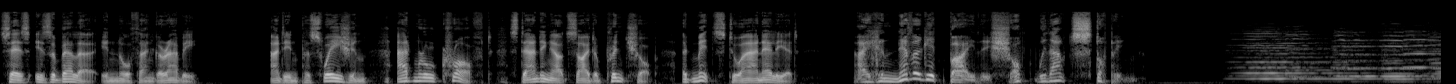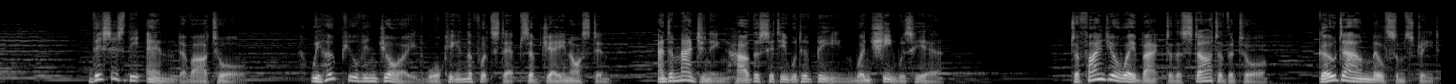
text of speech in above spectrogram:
says Isabella in Northanger Abbey. And in Persuasion, Admiral Croft, standing outside a print shop, admits to Anne Elliot, I can never get by this shop without stopping. This is the end of our tour. We hope you've enjoyed walking in the footsteps of Jane Austen and imagining how the city would have been when she was here. To find your way back to the start of the tour, go down Milsom Street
